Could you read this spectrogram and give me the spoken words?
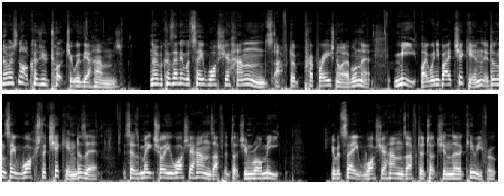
No, it's not because you touch it with your hands. No, because then it would say wash your hands after preparation or whatever, wouldn't it? Meat, like when you buy chicken, it doesn't say wash the chicken, does it? It says make sure you wash your hands after touching raw meat. It would say wash your hands after touching the kiwi fruit.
